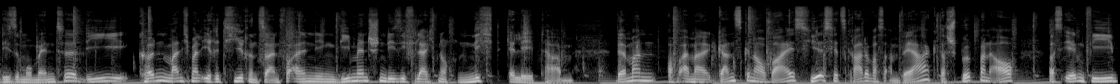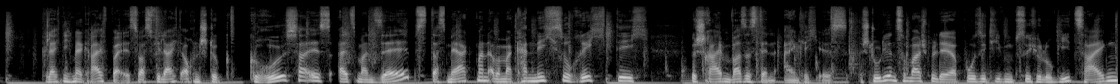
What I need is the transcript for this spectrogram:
diese Momente, die können manchmal irritierend sein, vor allen Dingen die Menschen, die sie vielleicht noch nicht erlebt haben. Wenn man auf einmal ganz genau weiß, hier ist jetzt gerade was am Werk, das spürt man auch, was irgendwie vielleicht nicht mehr greifbar ist, was vielleicht auch ein Stück größer ist als man selbst, das merkt man, aber man kann nicht so richtig beschreiben, was es denn eigentlich ist. Studien zum Beispiel der positiven Psychologie zeigen,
